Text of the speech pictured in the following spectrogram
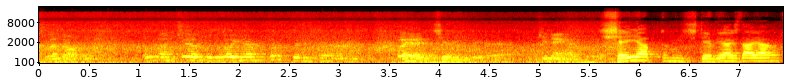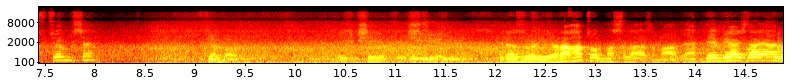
Kızına aldım. Buradan çıkıp yukarı yaptık dedik geldim. İçeri gidiyor ya. Yine geldim. Şey yaptım hiç debriyajda ayağını tutuyor musun sen? Tutuyorum baba. Hiçbir şey yapıyor işte. İyi mi? Biraz iyi. Rahat olması lazım abi. Yani debriyajda ayağını.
